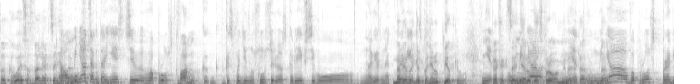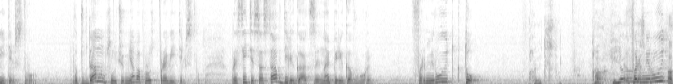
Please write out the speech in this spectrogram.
такое создали акционерное А у меня общество. тогда есть э, вопрос к вам, к господину Слусарю, а скорее всего, наверное, к Наверное, господину Петкову, Нет, как у акционеру меня- «Газпрома» Нет, у да. меня вопрос к правительству. Вот в данном случае у меня вопрос к правительству. Простите, состав делегации на переговоры формирует кто? Правительство. А, я, Формирует А,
